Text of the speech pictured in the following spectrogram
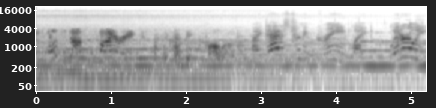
lasers won't stop firing. I think I'm being followed. My dad is turning green, like literally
